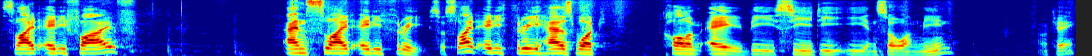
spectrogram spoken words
slide 85 and slide 83. So slide 83 has what column A, B, C, D, E, and so on mean. Okay?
